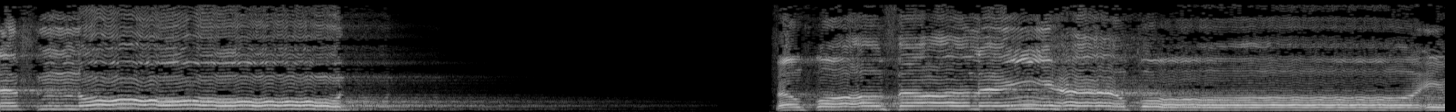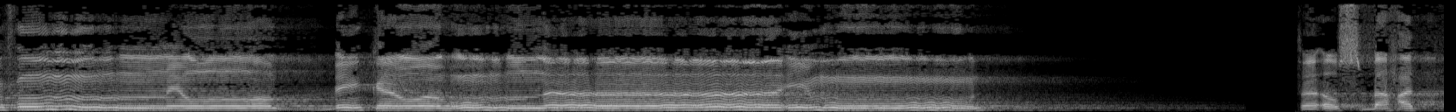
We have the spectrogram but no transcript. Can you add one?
يستثنون فطاف عليها طائف من ربك وهم نائمون. فأصبحت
